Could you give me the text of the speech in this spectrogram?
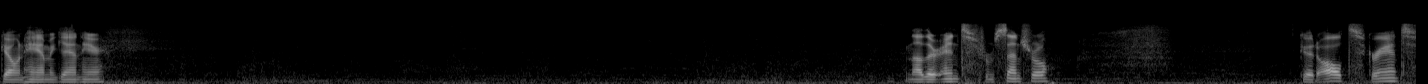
going ham again here. Another int from Central. Good alt, Grant.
